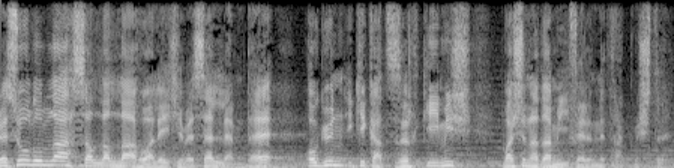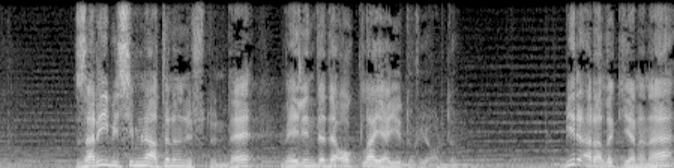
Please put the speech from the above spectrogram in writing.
Resulullah sallallahu aleyhi ve sellem de o gün iki kat zırh giymiş, başına da miğferini takmıştı. Zarib isimli atının üstünde ve elinde de okla yayı duruyordu. Bir aralık yanına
